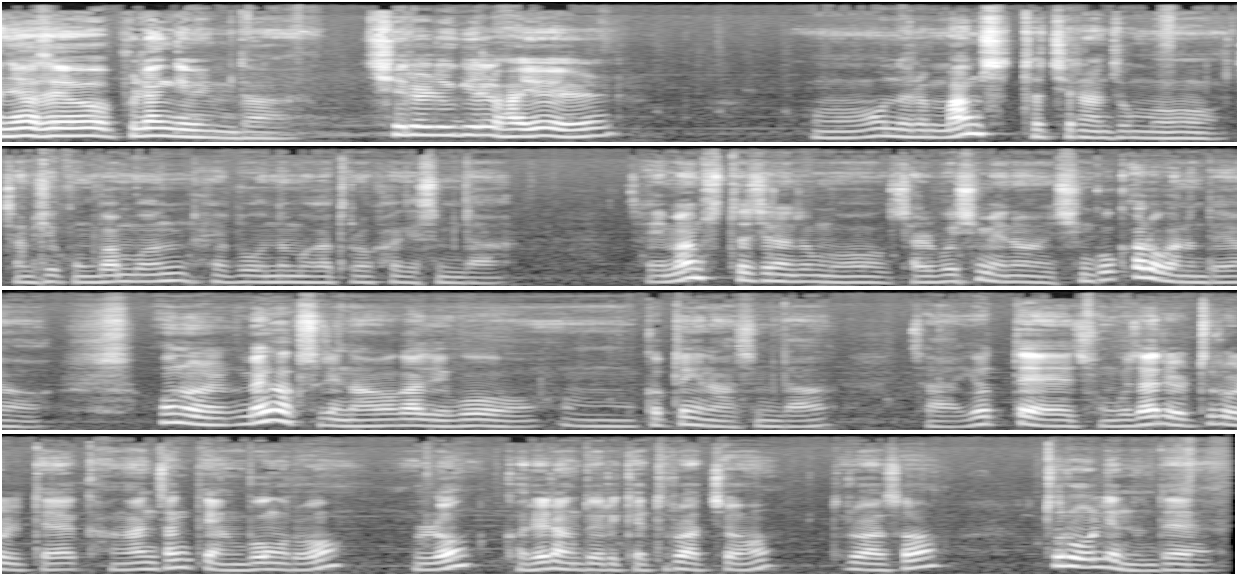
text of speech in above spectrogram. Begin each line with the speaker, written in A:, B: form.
A: 안녕하세요. 불량김입니다. 7월 6일 화요일 어, 오늘은 맘스터치라는 종목 잠시 공부 한번 해보고 넘어가도록 하겠습니다. 자, 이 맘스터치라는 종목 잘 보시면은 신고가로 가는데요. 오늘 매각설이 나와가지고 음, 급등이 나왔습니다. 자, 요때 중고 자리를 들어올 때 강한 장대 양봉으로 물론 거래량도 이렇게 들어왔죠. 들어와서 뚫어 올렸는데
